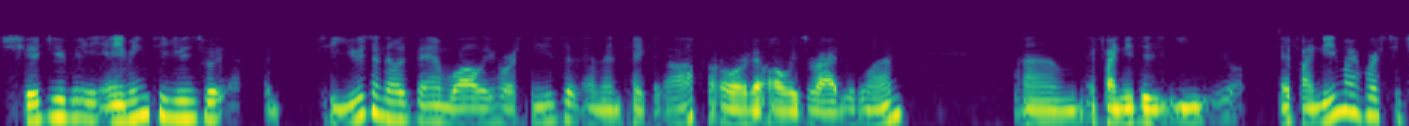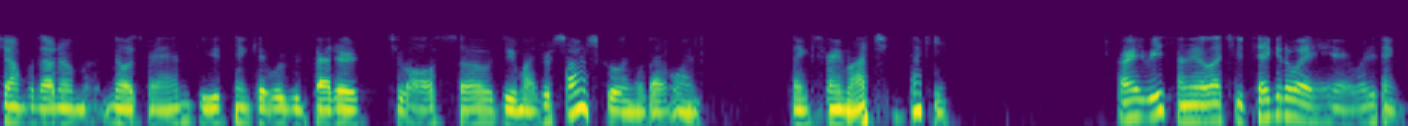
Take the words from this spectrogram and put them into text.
Should you be aiming to use to use a noseband while your horse needs it and then take it off, or to always ride with one? Um, if I need to, if I need my horse to jump without a noseband, do you think it would be better to also do my dressage schooling without one? Thanks very much, Becky. All right, Reese, I'm going to let you take it away here. What do you think?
